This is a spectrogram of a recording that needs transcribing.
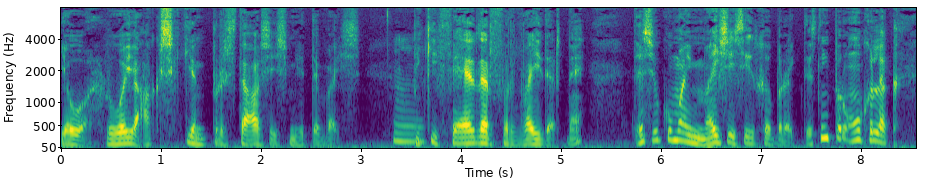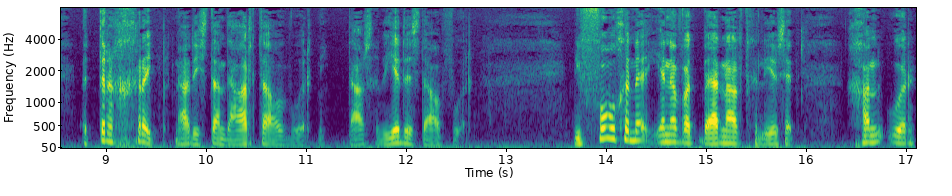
jou rooi hakskeen prestasies mee te wys. Hm. Bietjie verder verwyderd, né? Dis hoekom hy meisies hier gebruik. Dis nie per ongeluk 'n teruggryp na die standaardtaalwoord nie. Daar's redes daarvoor. Die volgende ene wat Bernard gelees het, gaan oor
